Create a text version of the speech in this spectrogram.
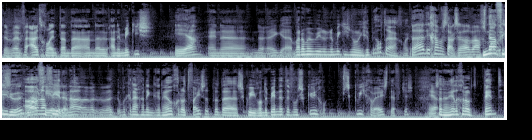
We hebben uitgeleend aan de, aan de, aan de Mickey's. Ja. En eh, nou, ik- eh, waarom hebben we de Mickey's nog niet gebeld eigenlijk? Ja, die gaan we straks. We afgesproken. Dus- Oh, na vier uur. uur. Nou, we, krijgen denk ik een heel groot feest op het eh, circuit. Want ik ben net even op circuit, circuit geweest, eventjes. Ja. Er staat een hele grote tent.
